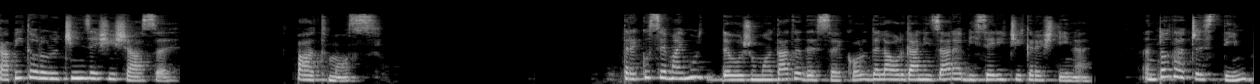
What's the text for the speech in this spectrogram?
Capitolul 56 Patmos Trecuse mai mult de o jumătate de secol de la organizarea bisericii creștine. În tot acest timp,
